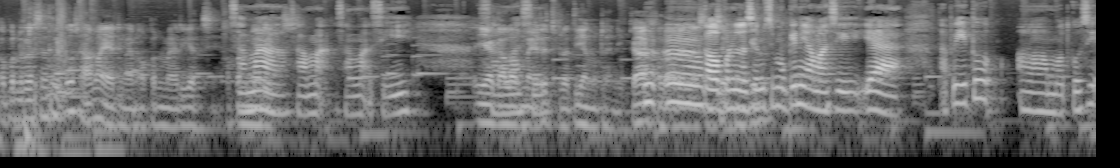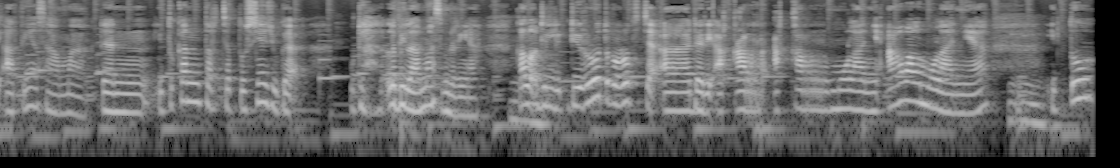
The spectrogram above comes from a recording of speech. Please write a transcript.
open relationship itu sama ya dengan open marriage ya open sama marriage. sama sama sih Iya sama kalau sih. marriage berarti yang udah nikah kalau Hmm, relationship kalau open mungkin- relationship mungkin ya masih ya tapi itu eh, menurutku sih artinya sama dan itu kan tercetusnya juga udah lebih lama sebenarnya Hmm. kalau di dirurut-rurut sejak, eh, dari akar akar mulanya awal mulanya Hmm. itu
